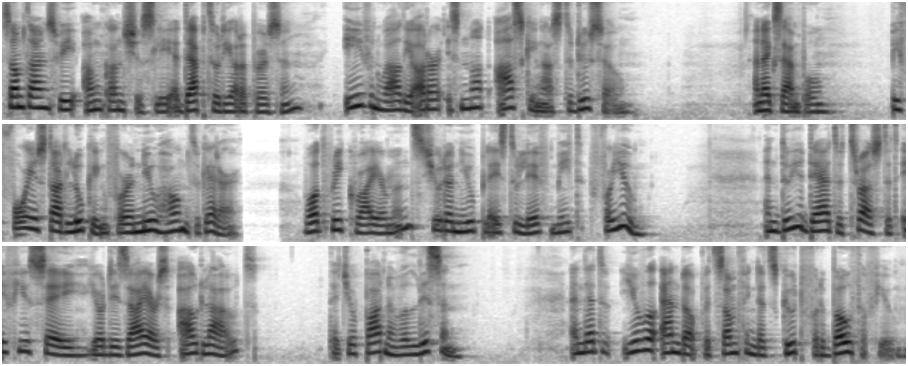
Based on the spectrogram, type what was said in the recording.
Sometimes we unconsciously adapt to the other person, even while the other is not asking us to do so. An example Before you start looking for a new home together, what requirements should a new place to live meet for you? And do you dare to trust that if you say your desires out loud, that your partner will listen? And that you will end up with something that's good for the both of you.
